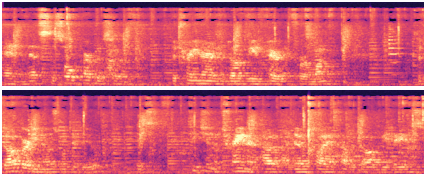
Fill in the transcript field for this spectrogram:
And that's the sole purpose of the trainer and the dog being paired for a month. The dog already knows what to do. It's teaching the trainer how to identify how the dog behaves.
